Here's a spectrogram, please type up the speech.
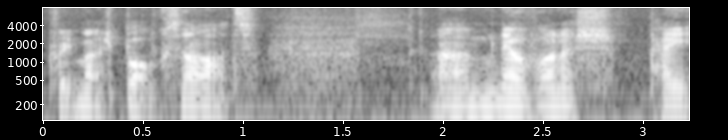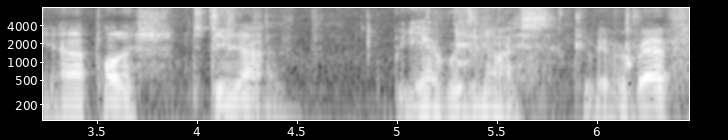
pretty much box art? Um, nail varnish paint uh, polish to do that. But yeah really nice. Give it a rev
